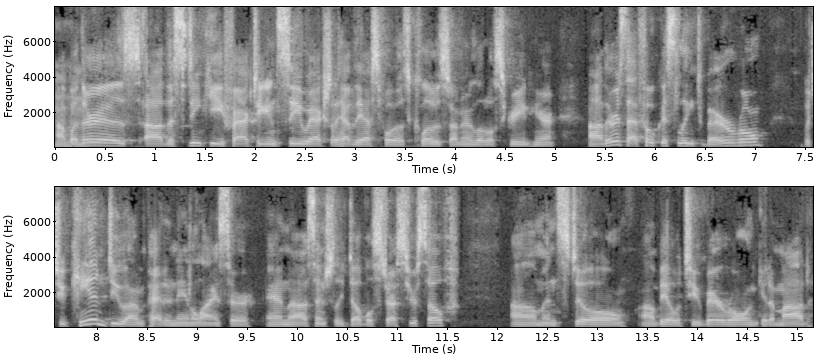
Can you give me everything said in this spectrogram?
Uh, But there is uh, the sneaky fact. You can see we actually have the S foils closed on our little screen here. Uh, there is that focus linked barrel roll, which you can do on pattern analyzer and uh, essentially double stress yourself um, and still uh, be able to barrel roll and get a mod.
